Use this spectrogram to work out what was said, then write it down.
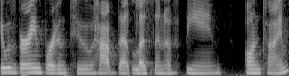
it was very important to have that lesson of being on time,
